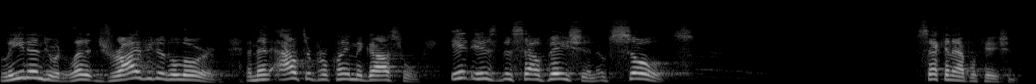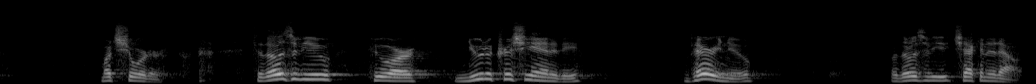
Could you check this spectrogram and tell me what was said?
Lean into it. Let it drive you to the Lord and then out to proclaim the gospel. It is the salvation of souls. Second application, much shorter. to those of you who are new to Christianity, very new, or those of you checking it out,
